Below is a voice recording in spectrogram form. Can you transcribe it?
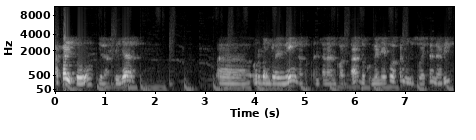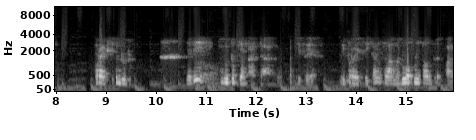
apa itu? Ya artinya uh, urban planning atau perencanaan kota dokumennya itu akan menyesuaikan dari proyeksi penduduk. Jadi penduduk yang ada gitu ya diproyeksikan selama 20 tahun ke depan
